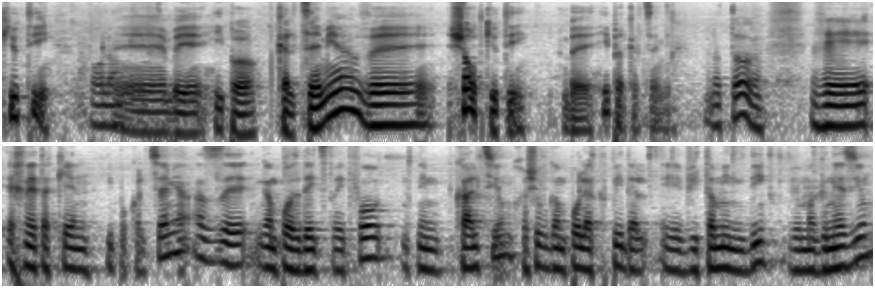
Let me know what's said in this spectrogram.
QT. אה, בהיפוקלצמיה ו short QT בהיפרקלצמיה. לא טוב. ואיך נתקן היפוקלצמיה? אז אה, גם פה זה די straightforward, נותנים קלציום, חשוב גם פה להקפיד על אה, ויטמין D ומגנזיום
